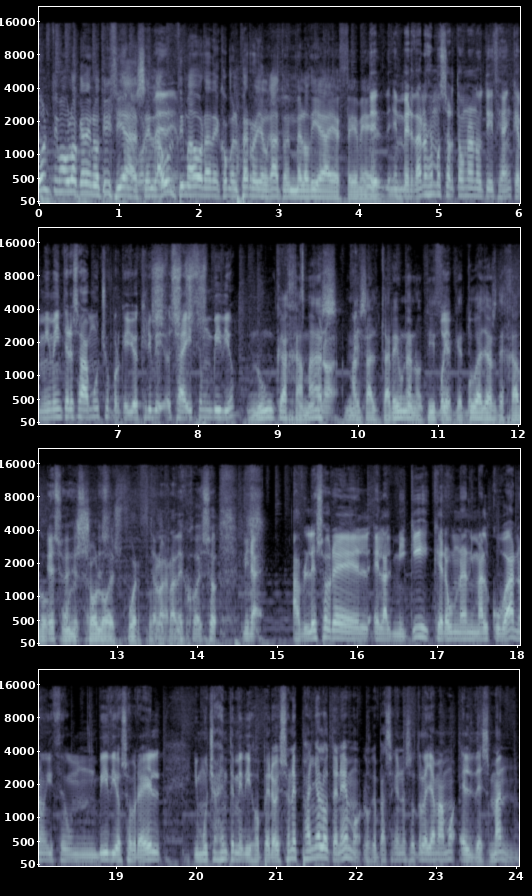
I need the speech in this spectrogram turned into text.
Último bloque de noticias en la última hora de Como el perro y el gato en Melodía FM. De- en verdad nos hemos saltado una noticia ¿eh? que a mí me interesaba mucho porque yo escribí, o sea, hice un vídeo. Nunca jamás Bueno, me saltaré una noticia Voy- que tú hayas dejado Eso un eso, solo eso. esfuerzo. Te lo agradezco. Eso, mira, hablé sobre el, el almiquí, que era un animal cubano, hice un vídeo sobre él y mucha gente me dijo, pero eso en España lo tenemos. Lo que pasa es que nosotros lo llamamos el desmán.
